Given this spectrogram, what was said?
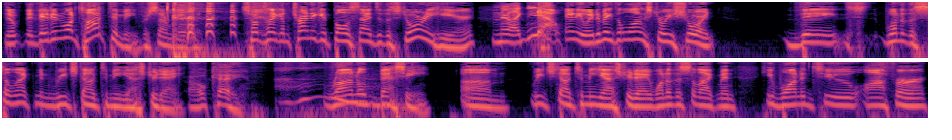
They, they didn't want to talk to me for some reason. so it's like I'm trying to get both sides of the story here. and they're like, "No." Anyway, to make the long story short, they one of the selectmen reached out to me yesterday. Okay. Ronald Besse um, reached out to me yesterday. One of the selectmen. He wanted to offer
